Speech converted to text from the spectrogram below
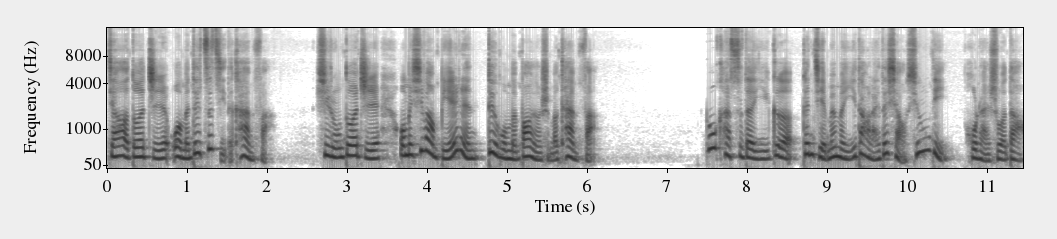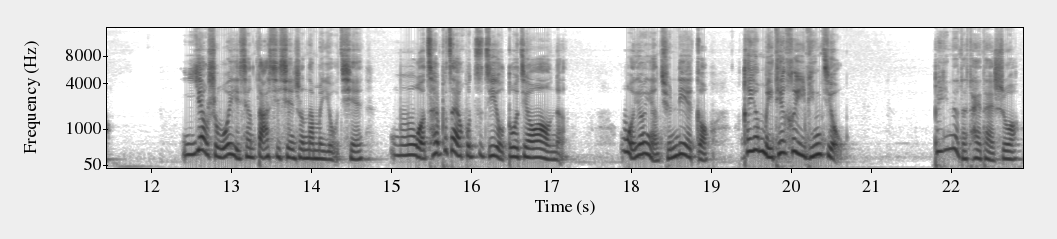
骄傲多指我们对自己的看法，虚荣多指我们希望别人对我们抱有什么看法。卢卡斯的一个跟姐妹们一道来的小兄弟忽然说道：“要是我也像达西先生那么有钱，我才不在乎自己有多骄傲呢！我要养群猎狗，还要每天喝一瓶酒。”贝娜的太太说。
